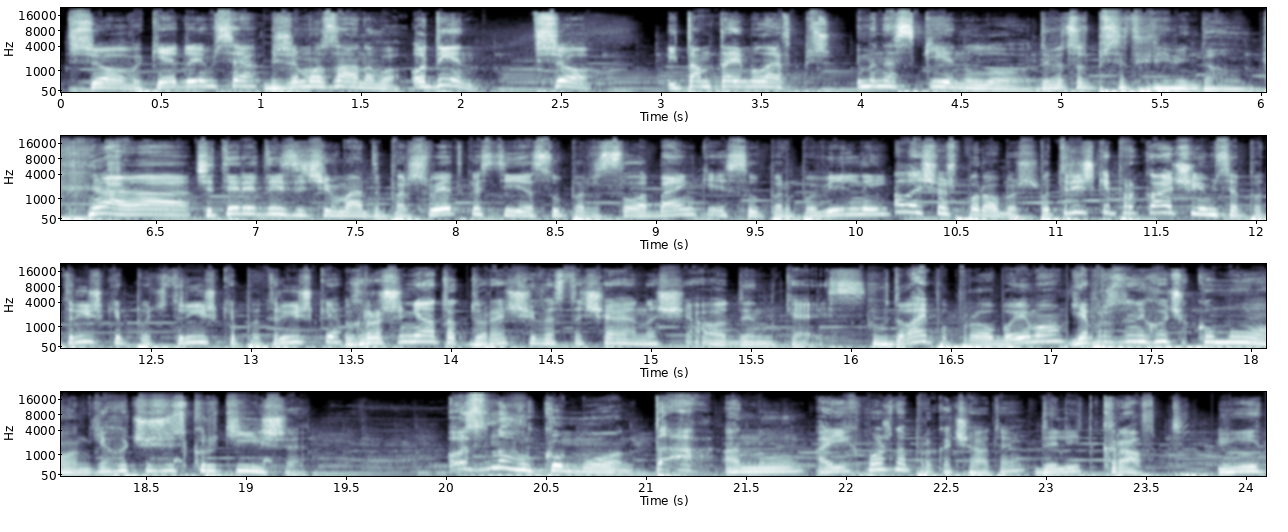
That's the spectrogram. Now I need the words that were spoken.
Все, викидуємося. Біжимо заново. Один. Все. І там таймлефт пішов. І мене скинуло. 950 гривень даун. Ха-ха. 4 тисячі в мене тепер швидкості. Я супер слабенький, супер повільний. Але що ж поробиш? Потрішки прокачуємося, потрішки, потрішки, потрішки. Грошеняток, до речі, вистачає на ще один кейс. Фух, давай попробуємо. Я просто не хочу комон, я хочу щось крутіше. О, знову комон. Та. А ну, а їх можна прокачати? Delete craft. Юніт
